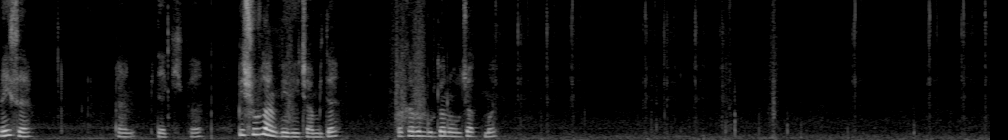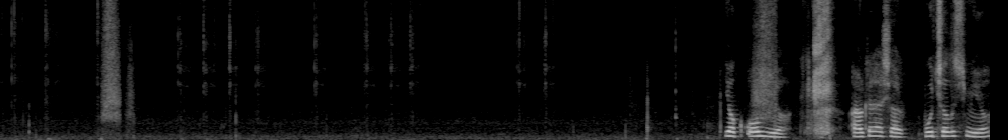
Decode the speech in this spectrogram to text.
Neyse. Ben bir dakika. Bir şuradan deneyeceğim bir de. Bakalım buradan olacak mı? Yok olmuyor. Arkadaşlar bu çalışmıyor.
